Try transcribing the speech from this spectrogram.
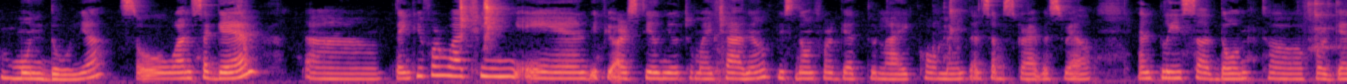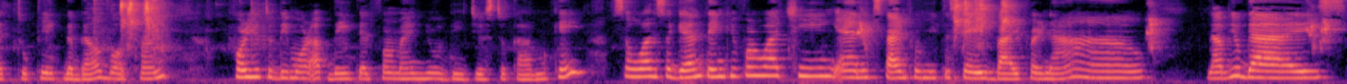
mundo. Yeah? So, once again, uh, thank you for watching and if you are still new to my channel, please don't forget to like, comment, and subscribe as well. And please uh, don't uh, forget to click the bell button for you to be more updated for my new videos to come, okay? So once again, thank you for watching and it's time for me to say bye for now. Love you guys!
